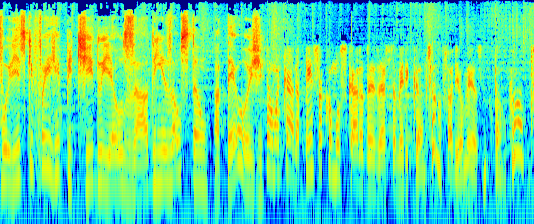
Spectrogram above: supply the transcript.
por isso que foi repetido e é usado em exaustão até hoje. Não, mas cara, pensa como os caras do exército americano. Você não faria o mesmo? Então, pronto.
